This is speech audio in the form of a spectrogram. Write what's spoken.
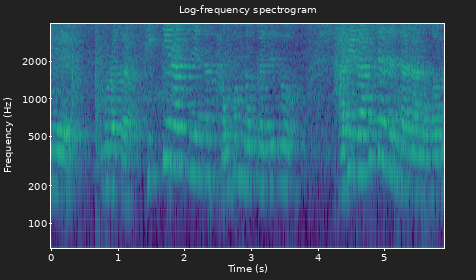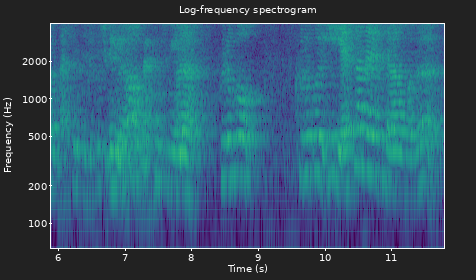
예, 뭐랄까 빅딜할 수 있는 방법론까지도 발휘를 하셔야 된다라는 거를 말씀드리고 싶고요. 말씀 중에 네. 그리고 그리고 이 예산에 대한 거를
